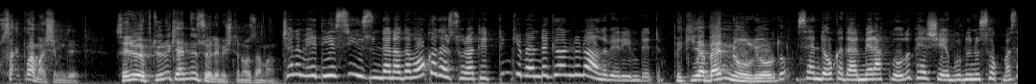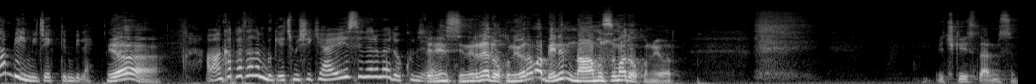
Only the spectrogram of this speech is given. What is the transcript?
Saklama şimdi. Seni öptüğünü kendin söylemiştin o zaman. Canım hediyesi yüzünden adama o kadar surat ettin ki ben de gönlünü alıvereyim dedim. Peki ya ben ne oluyordum? Sen de o kadar meraklı olup her şeye burnunu sokmasan bilmeyecektin bile. Ya Aman kapatalım bu geçmiş hikayeyi sinirime dokunuyor. senin sinirine dokunuyor ama benim namusuma dokunuyor. İçki ister misin?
